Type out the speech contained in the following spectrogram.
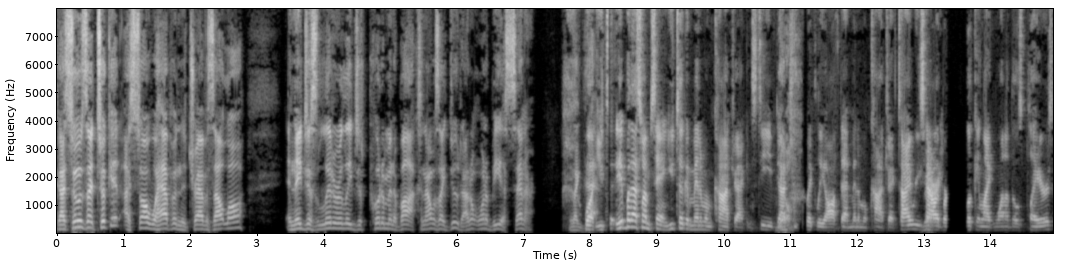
As soon as I took it, I saw what happened to Travis Outlaw. And they just literally just put him in a box. And I was like, dude, I don't want to be a center. Like What that. you? T- yeah, but that's what I'm saying. You took a minimum contract, and Steve got No. you quickly off that minimum contract. Tyrese Right. Halliburton looking like one of those players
